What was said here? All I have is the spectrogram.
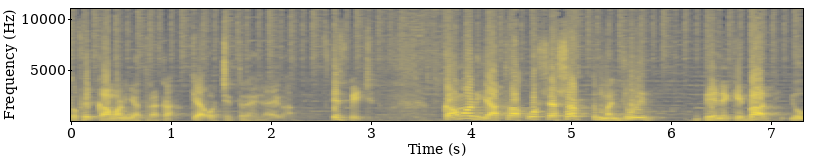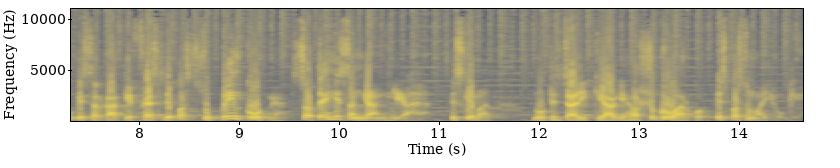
तो फिर कांवड़ यात्रा का क्या औचित्य रह जाएगा? इस बीच, कांवड़ यात्रा को सशर्त मंजूरी देने के बाद यूपी सरकार के फैसले पर सुप्रीम कोर्ट ने स्वतः ही संज्ञान लिया है। इसके बाद नोटिस जारी किया गया और शुक्रवार को इस पर सुनवाई होगी।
